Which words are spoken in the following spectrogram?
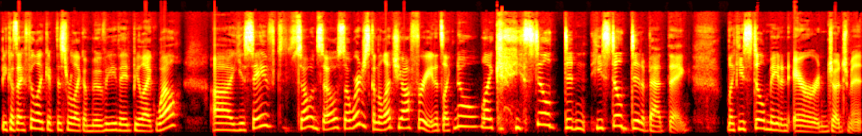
because I feel like if this were like a movie, they'd be like, "Well, uh you saved so and so, so we're just going to let you off free." And it's like, "No, like he still didn't he still did a bad thing. Like he still made an error in judgment."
